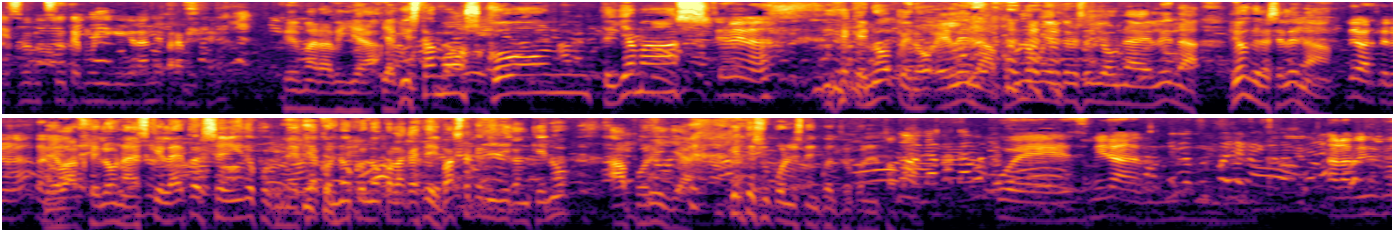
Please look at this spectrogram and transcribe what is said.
es un chute muy grande para mi fe. Qué maravilla. Y aquí estamos con... ¿Te llamas? Elena. Dice que no, pero Elena. ¿Por qué no voy a entrevistar yo a una Elena? ¿De dónde eres, Elena? De Barcelona. De Barcelona. Es que la he perseguido porque me decía con no, con no, con la cabeza. Y Basta que me digan que no, a por ella. ¿Qué te supone este encuentro con el Pues mira, ahora mismo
